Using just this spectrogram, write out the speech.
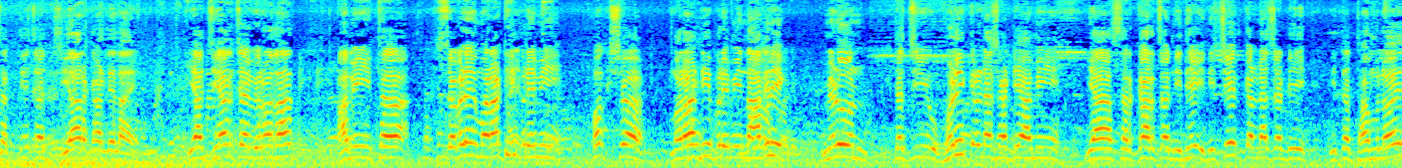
सक्तीचा जी आर काढलेला आहे. या जी आरच्या विरोधात आम्ही इथं सगळे मराठी प्रेमी पक्ष मराठी प्रेमी नागरिक मिळून त्याची होळी करण्यासाठी आम्ही या सरकारचा निधी निषेध करण्यासाठी इथं थांबलोय.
